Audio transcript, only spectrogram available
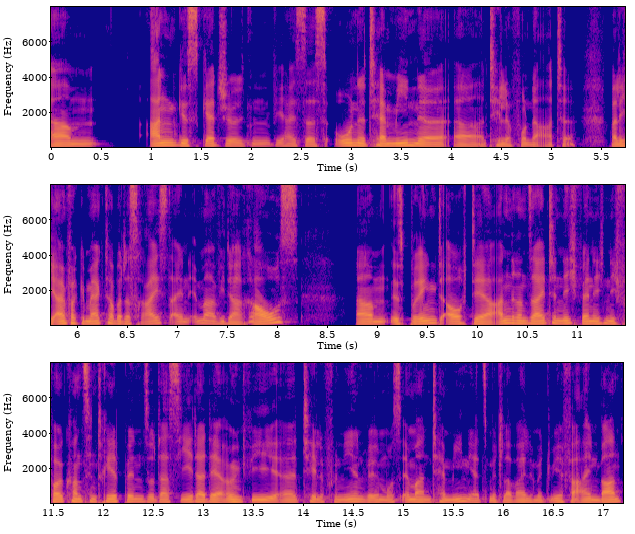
ähm, angeschedulten, wie heißt das, ohne Termine äh, Telefonate. Weil ich einfach gemerkt habe, das reißt einen immer wieder raus ähm, es bringt auch der anderen Seite nicht, wenn ich nicht voll konzentriert bin, sodass jeder, der irgendwie äh, telefonieren will, muss immer einen Termin jetzt mittlerweile mit mir vereinbaren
